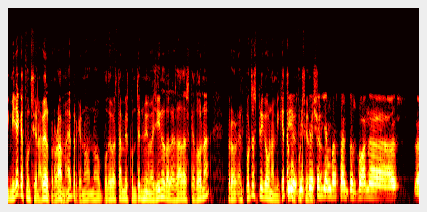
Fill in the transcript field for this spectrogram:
I mira que funciona bé el programa, eh? perquè no, no podeu estar més contents, m'imagino, de les dades que dona, però ens pots explicar una miqueta sí, com funciona això? Sí, serien bastantes bones uh,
